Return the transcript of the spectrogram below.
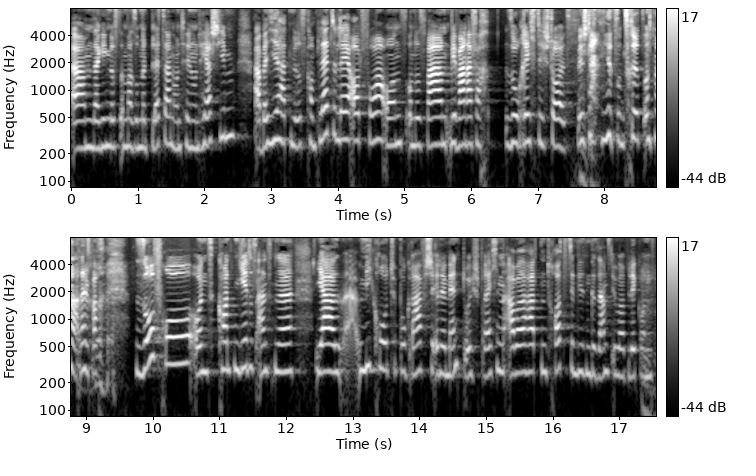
Ähm, da ging das immer so mit Blättern und hin und her schieben. Aber hier hatten wir das komplette Layout vor uns und es waren, wir waren einfach so richtig stolz. Wir standen hier zum Tritt und waren einfach so froh und konnten jedes einzelne ja, mikrotypografische Element durchsprechen, aber hatten trotzdem diesen Gesamtüberblick. Und mhm.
